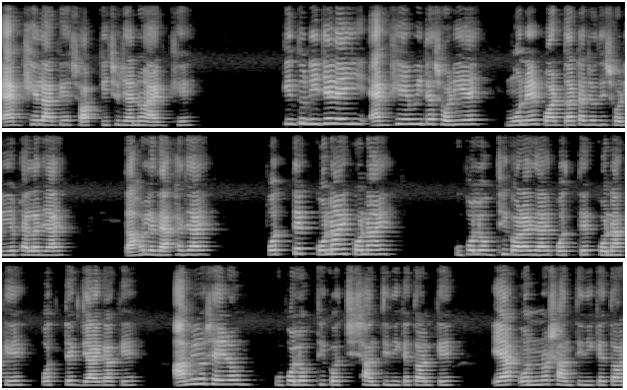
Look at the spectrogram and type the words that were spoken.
একঘেয়ে লাগে সব কিছু যেন একঘেয়ে কিন্তু নিজের এই একঘেয়েমিটা সরিয়ে, মনের পর্দাটা যদি সরিয়ে ফেলা যায়, তাহলে দেখা যায় প্রত্যেক কোনায় কোনায় উপলব্ধি করা যায় প্রত্যেক কোনাকে, প্রত্যেক জায়গাকে। আমিও সেইরকম উপলব্ধি করছি শান্তিনিকেতনকে, এক অন্য শান্তিনিকেতন।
